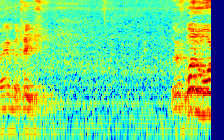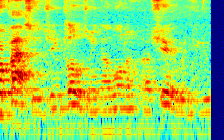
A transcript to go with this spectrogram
our invitation. There's one more passage in closing I want to uh, share with you.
